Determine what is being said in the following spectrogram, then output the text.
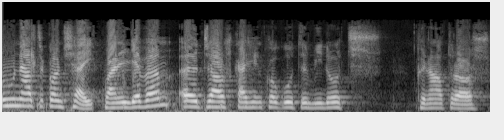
un altre consell, quan llevem els ous que hagin cogut en minuts que nosaltres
